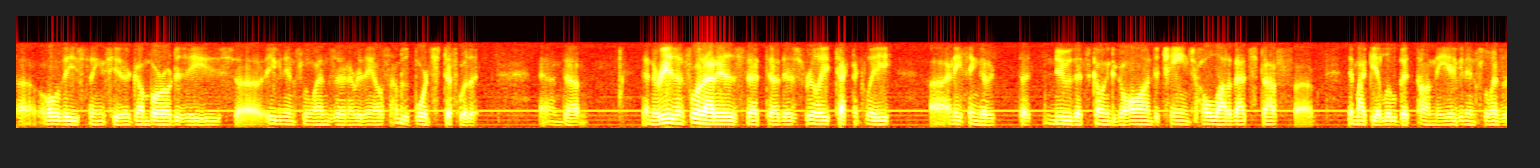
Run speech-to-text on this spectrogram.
uh, all of these things here, Gumboro disease, uh, even influenza and everything else. I'm just bored stiff with it, and um, and the reason for that is that uh, there's really technically uh, anything that that new that's going to go on to change a whole lot of that stuff. Uh, there might be a little bit on the avian influenza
